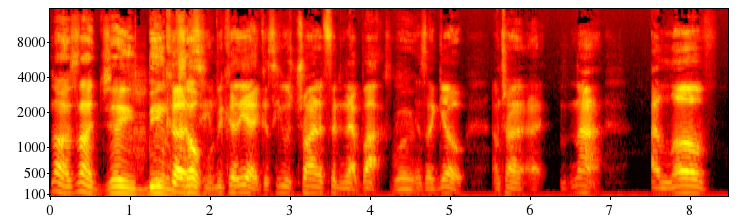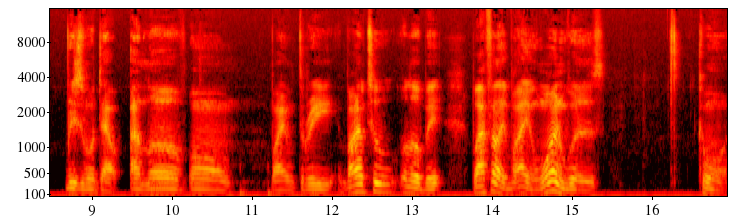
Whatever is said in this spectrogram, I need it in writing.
no, it's not Jay being Because, himself. he- because yeah, because he was trying to fit in that box. Word. It's like, yo, I'm trying to, I, nah. I love Reasonable Doubt. I love um Volume Three, Volume Two a little bit, but I felt like Volume One was, come on,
